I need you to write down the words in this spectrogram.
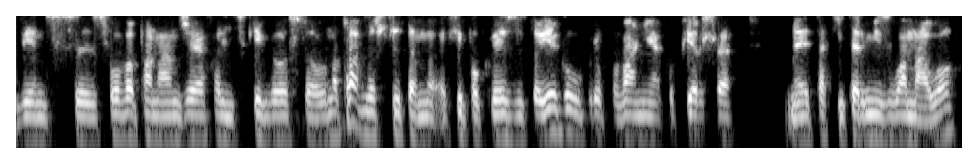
więc słowa pana Andrzeja Halickiego są naprawdę szczytem hipokryzji. To jego ugrupowanie jako pierwsze taki termin złamało.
